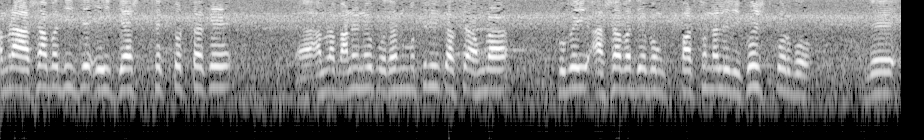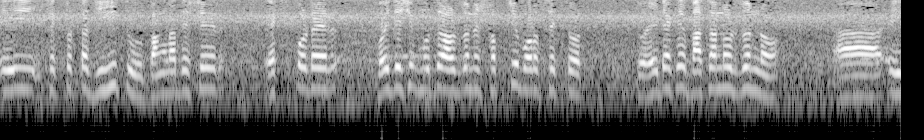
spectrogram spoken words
আমরা আশাবাদী যে এই গ্যাস সেক্টরটাকে আমরা মাননীয় প্রধানমন্ত্রীর কাছে আমরা খুবই আশাবাদী এবং পার্সোনালি রিকোয়েস্ট করব যে এই সেক্টরটা যেহেতু বাংলাদেশের এক্সপোর্টের বৈদেশিক মুদ্রা অর্জনের সবচেয়ে বড় সেক্টর তো এটাকে বাঁচানোর জন্য এই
